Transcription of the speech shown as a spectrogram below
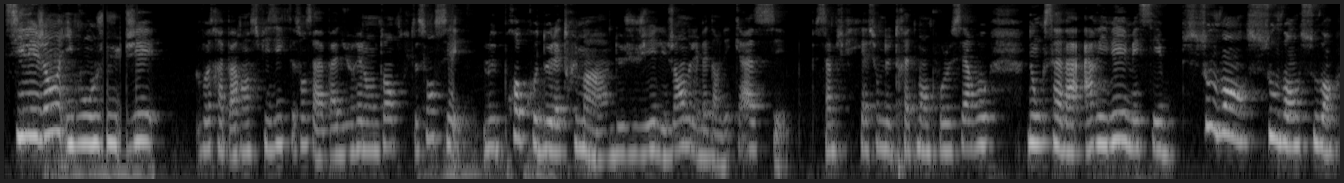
Si les gens, ils vont juger votre apparence physique, de toute façon, ça va pas durer longtemps. De toute façon, c'est le propre de l'être humain, hein, de juger les gens, de les mettre dans des cases. C'est simplification de traitement pour le cerveau. Donc ça va arriver, mais c'est souvent, souvent, souvent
